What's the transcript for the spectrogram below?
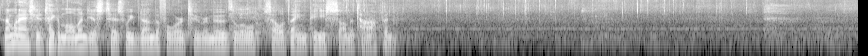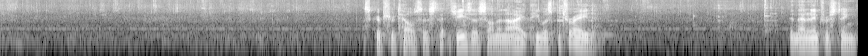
And I'm going to ask you to take a moment, just as we've done before, to remove the little cellophane piece on the top and Scripture tells us that Jesus, on the night he was betrayed, isn't that an interesting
